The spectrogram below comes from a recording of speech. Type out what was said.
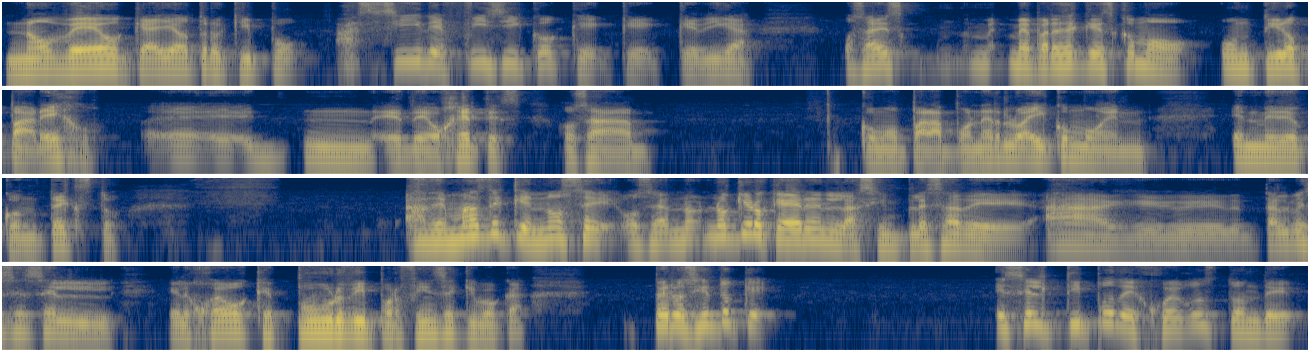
no veo que haya otro equipo así de físico que, que, diga, o sea, es, me parece que es como un tiro parejo eh, eh, mm, de ojetes, o sea, como para ponerlo ahí como en, en medio contexto además de que no sé, o sea, no, quiero caer en la simpleza de, ah, eh, tal vez es el, juego que Purdy por fin se equivoca, pero siento que es el tipo de juegos donde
